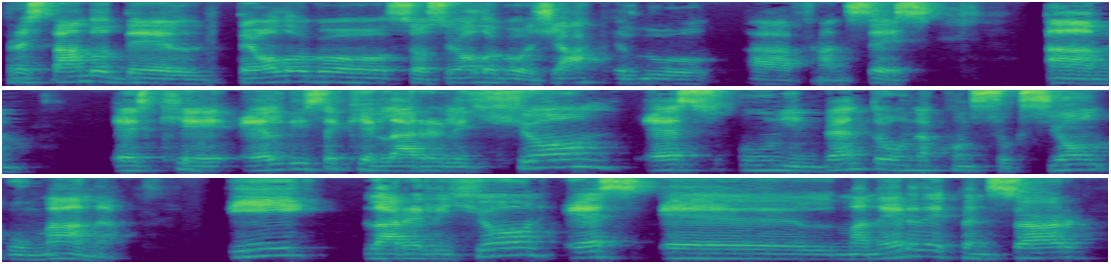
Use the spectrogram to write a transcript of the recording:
prestando del teólogo, sociólogo Jacques Ellul uh, francés, um, es que él dice que la religión es un invento, una construcción humana. Y la religión es la manera de pensar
